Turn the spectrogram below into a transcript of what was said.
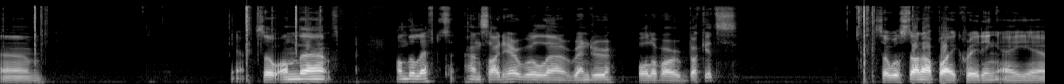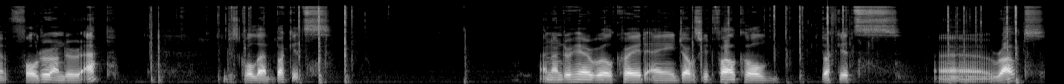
Um, yeah. So on the on the left hand side here, we'll uh, render all of our buckets. So we'll start out by creating a uh, folder under app. Just call that buckets. And under here we'll create a JavaScript file called buckets uh, route.js.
